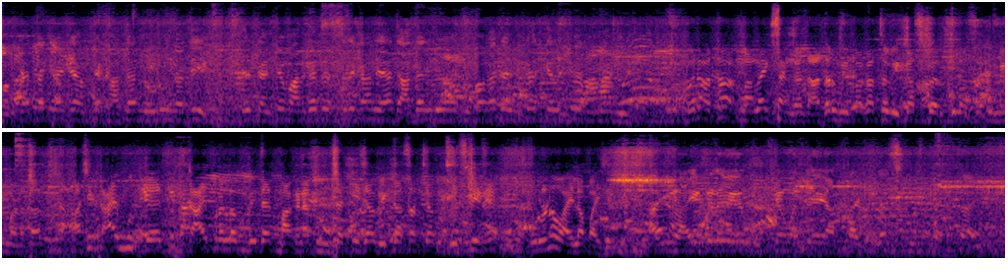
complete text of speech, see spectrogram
पक्षातर्फे जे आमचे खासदार निवडून जातील ते त्यांच्या मार्गदर्शनाखाली या दादर विभागाचा विकास केल्याशिवाय राहणार नाही. बरं आता मला एक सांगा दादर विभागाचा विकास करतील असं तुम्ही म्हणतात. असे काय मुद्दे आहेत काय प्रलंबित आहेत मागण्या तुमच्या की ज्या विकासाच्या दृष्टीने पूर्ण व्हायला पाहिजे? आणि आईकडे मुख्य म्हणजे आता इकडे स्कीम ही आहे.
